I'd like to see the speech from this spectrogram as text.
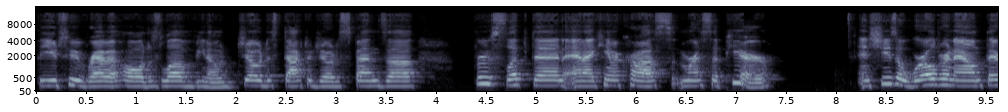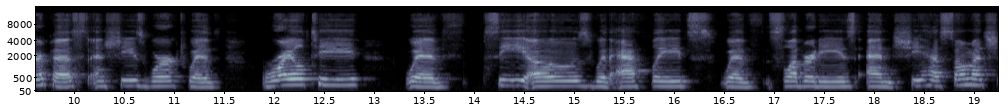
the YouTube rabbit hole. Just love, you know, Joe, just Dr. Joe Dispenza, Bruce Lipton, and I came across Marisa Peer and she's a world renowned therapist and she's worked with royalty with CEOs, with athletes, with celebrities, and she has so much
